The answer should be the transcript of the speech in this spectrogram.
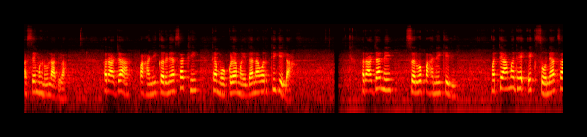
असे म्हणू लागला. राजा पाहणी करण्यासाठी त्या मोकळ्या मैदानावरती गेला. राजाने सर्व पाहणी केली. मग त्यामध्ये एक सोन्याचा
